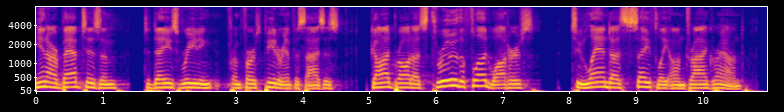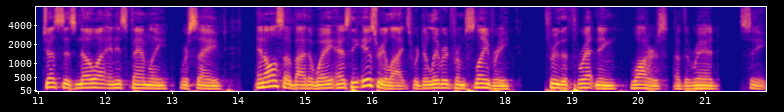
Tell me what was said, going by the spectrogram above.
In our baptism, today's reading from 1 Peter emphasizes God brought us through the flood waters to land us safely on dry ground, just as Noah and his family were saved, and also, by the way, as the Israelites were delivered from slavery through the threatening waters of the Red Sea.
